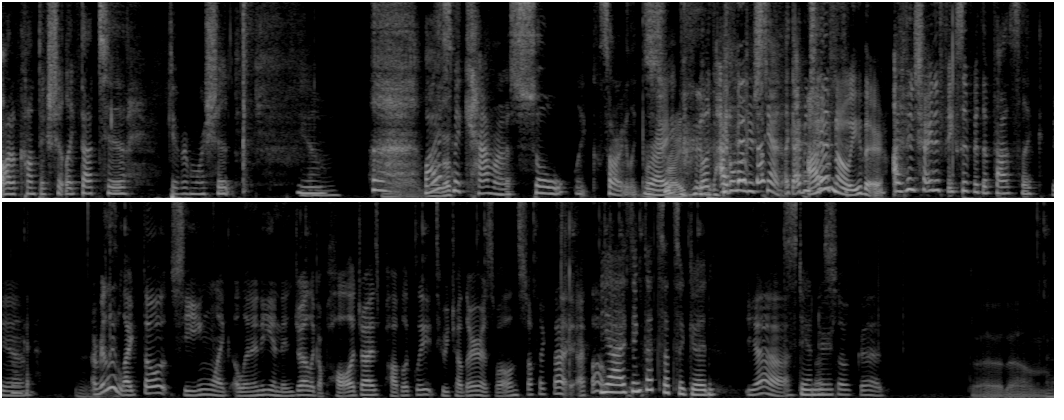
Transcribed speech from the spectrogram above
out of context shit like that to give her more shit. yeah Why Well, is my camera so like sorry like Right. right? like I don't understand. Like I've been i trying don't to know fi- either I've been trying to fix it for the past like Yeah. okay. I really like though seeing like Alinity and Ninja like apologize publicly to each other as well and stuff like that. I thought, yeah i think that's that's a good yeah, Standard. That's so good. But um,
